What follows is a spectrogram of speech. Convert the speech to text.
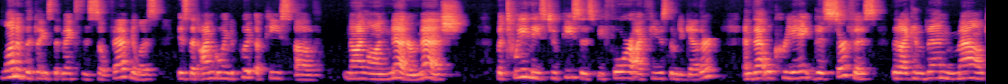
one of the things that makes this so fabulous is that I'm going to put a piece of nylon net or mesh between these two pieces before I fuse them together. And that will create this surface that I can then mount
